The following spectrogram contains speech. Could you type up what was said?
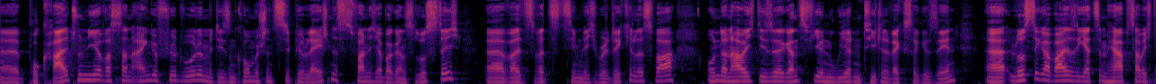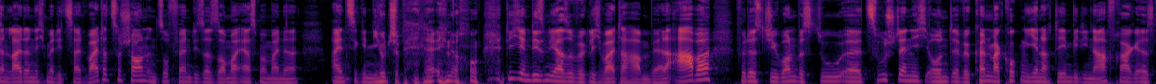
äh, Pokalturnier, was dann eingeführt wurde mit diesen komischen Stipulations. Das fand ich aber ganz lustig, äh, weil es ziemlich ridiculous war. Und dann habe ich diese ganz vielen weirden Titelwechsel gesehen. Äh, lustigerweise, jetzt im Herbst habe ich dann leider nicht mehr die Zeit weiterzuschauen. Insofern dieser Sommer erstmal meine einzige New Japan-Erinnerung, die ich in diesem Jahr so wirklich weiterhaben werde. Aber für das G1 bist du äh, zuständig und äh, wir können mal gucken, je nachdem, wie die Nachfrage ist,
